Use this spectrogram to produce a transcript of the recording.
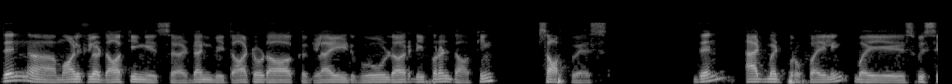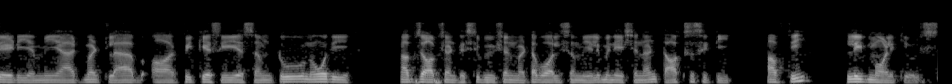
Then uh, molecular docking is uh, done with Autodock, Glide, Gold, or different docking softwares. Then ADMET profiling by Swiss ADME, ADMET Lab, or PKCSM to know the absorption, distribution, metabolism, elimination, and toxicity of the lead molecules.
